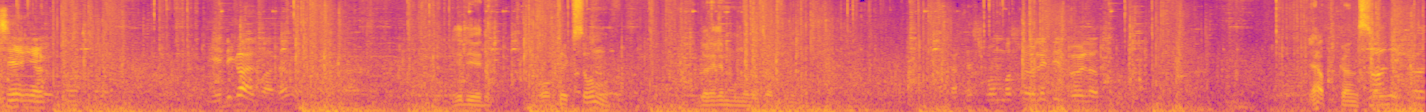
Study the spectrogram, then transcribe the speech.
Size ya, Yedi galiba değil mi? Yedi yedi. Orta kısalım mı? Dönelim bunlara zaten. Ateş bombası öyle değil böyle atıyor. Yap an şu an şu an.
